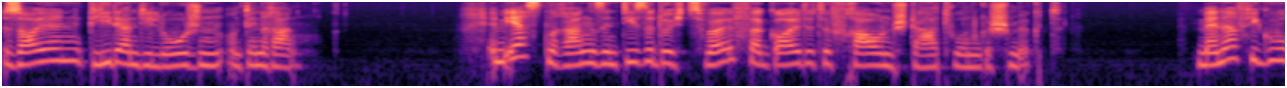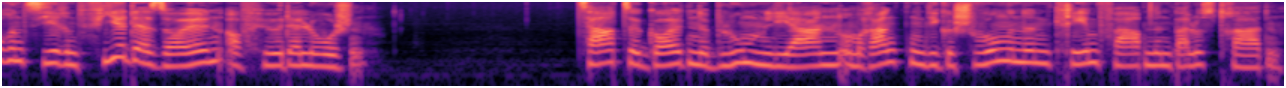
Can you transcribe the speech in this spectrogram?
Säulen gliedern die Logen und den Rang. Im ersten Rang sind diese durch zwölf vergoldete Frauenstatuen geschmückt. Männerfiguren zieren vier der Säulen auf Höhe der Logen. Zarte goldene Blumenlianen umranken die geschwungenen, cremefarbenen Balustraden.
